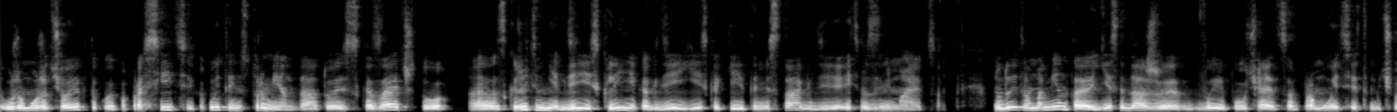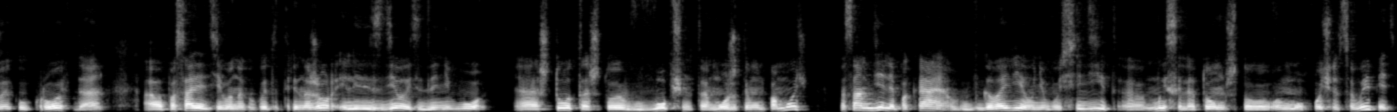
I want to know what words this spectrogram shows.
уже может человек такой попросить какой-то инструмент, да, то есть сказать, что э, скажите мне, где есть клиника, где есть какие-то места, где этим занимаются. Но до этого момента, если даже вы, получается, промоете этому человеку кровь, да, э, посадите его на какой-то тренажер или сделаете для него э, что-то, что, в общем-то, может ему помочь, на самом деле, пока в голове у него сидит э, мысль о том, что ему хочется выпить,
